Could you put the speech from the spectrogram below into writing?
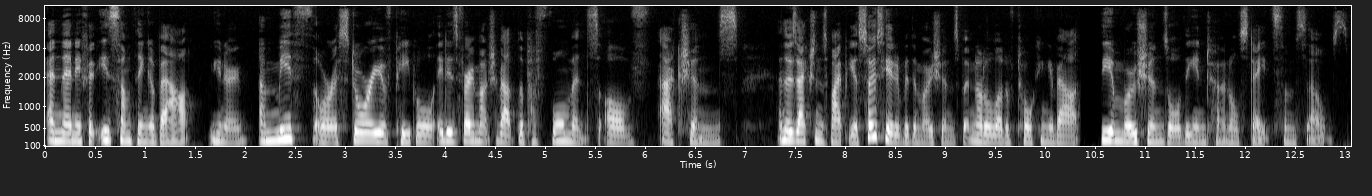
And then if it is something about, you know, a myth or a story of people, it is very much about the performance of actions. And those actions might be associated with emotions, but not a lot of talking about the emotions or the internal states themselves.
